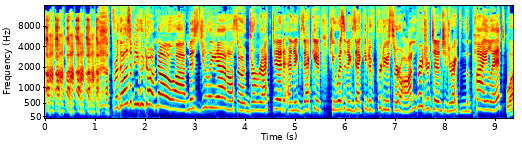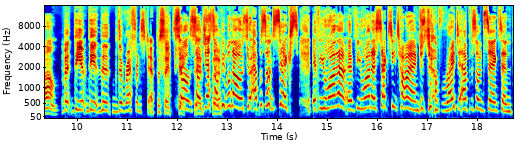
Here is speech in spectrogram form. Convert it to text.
Yeah. For those of you who don't know, uh, Miss Julie Anne also directed and executive. She was an executive producer on Bridgerton. She directed the pilot. Wow. But the the the, the reference to episode six. So, so is just so the- people know, so episode six. If you wanna, if you want a sexy time, just jump right to episode six, and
